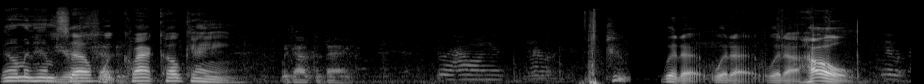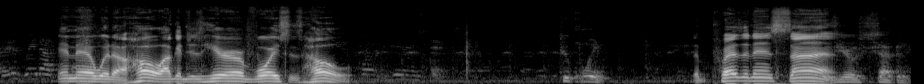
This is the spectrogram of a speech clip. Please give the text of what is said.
filming himself with crack cocaine without the bag. So how long is how with a with a with a hoe no, I just weighed out in there with a hoe. I could just hear her voice as hoe. point zero six. Two point The president's son zero seven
